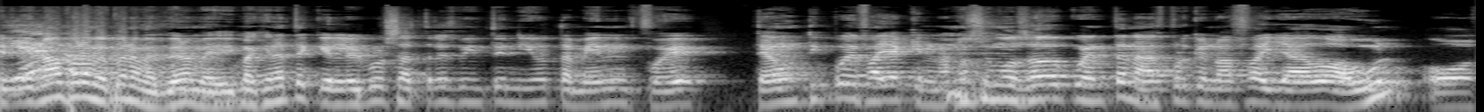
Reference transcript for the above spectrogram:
el, no, espérame, espérame, espérame, imagínate que el Airbus A320 Neo también fue, tenga un tipo de falla que no nos hemos dado cuenta, nada más porque no ha fallado aún, o,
